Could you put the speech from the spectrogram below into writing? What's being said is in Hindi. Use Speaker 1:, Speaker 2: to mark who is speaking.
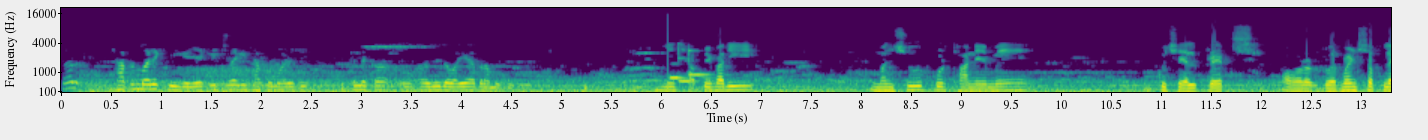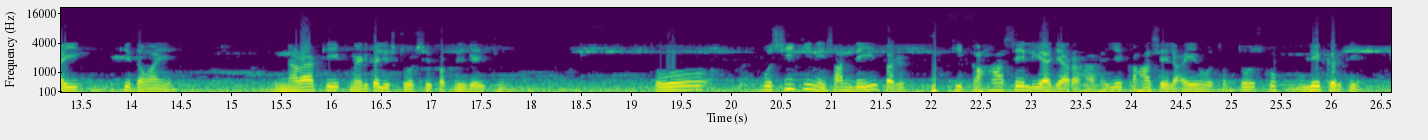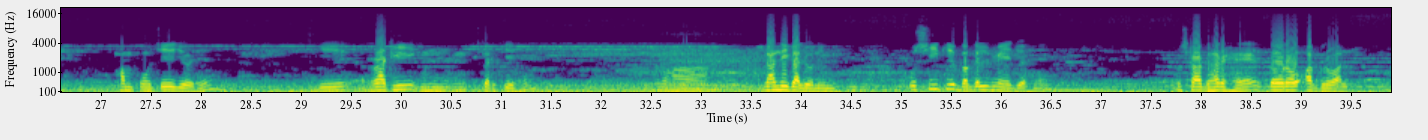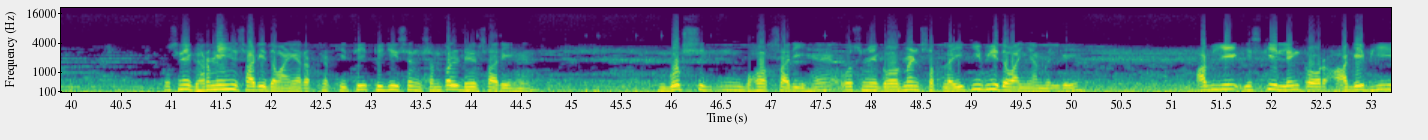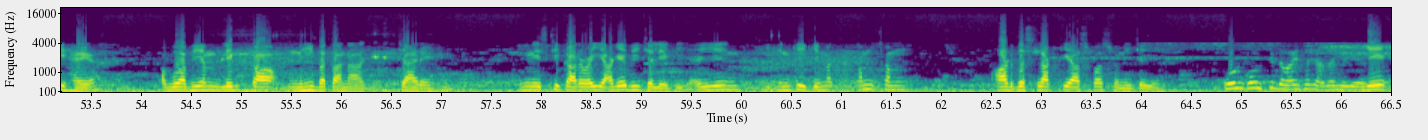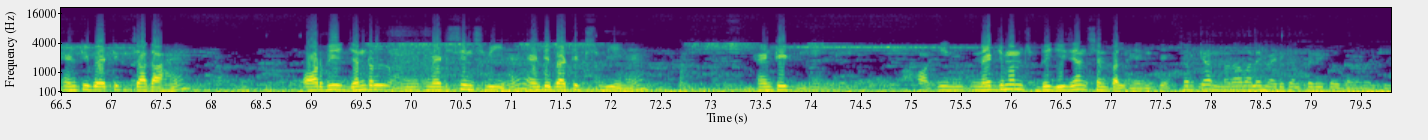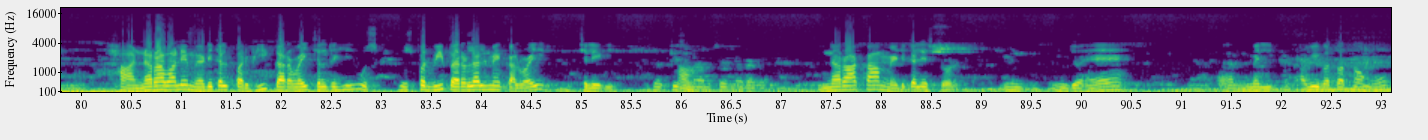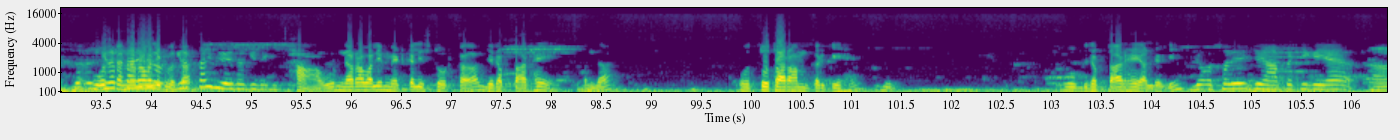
Speaker 1: सर, छापेमारी की गई है। किस तरह की छापेमारी थी? कितने का दवाइयाँ बरामद की गई?
Speaker 2: ये छापेमारी मंसूरपुर थाने में कुछ एल्प्रेक्स और गवर्नमेंट सप्लाई की दवाएँ नरा के एक मेडिकल स्टोर से पकड़ी गई थी। तो उसी की निशानदेही पर कि कहाँ से लिया जा रहा है, ये कहाँ से लाए हो तुम तो उसको लेकर के हम पहुँचे जो है ये राठी हम्म, करके है। वहाँ गांधी कॉलोनी में। उसी के बगल में जो है उसका घर है गौरव अग्रवाल। उसने घर में ही सारी दवाइयाँ रख रखी थी। फिजिशियन सैंपल ढेर सारे हैं। गुड्स बहुत सारी हैं। उसमें गवर्नमेंट सप्लाई की भी दवाइयाँ मिल गई। अब ये इसकी लिंक और आगे भी है। अब वो अभी हम लिंक का नहीं बताना चाह रहे हैं। लेकिन इसकी कार्रवाई आगे भी चलेगी। ये इन, इनकी कीमत कम से कम आठ दस लाख के आसपास होनी चाहिए।
Speaker 1: कौन कौन सी दवाई से ज़्यादा मिली है?
Speaker 2: ये एंटीबायोटिक ज़्यादा हैं और भी जनरल मेडिसिन भी हैं एंटीबायोटिक्स भी हैं। एंटी और मैक्सिमम फिजिशियन सिंपल हैं इनके।
Speaker 1: सर क्या नरा वाले मेडिकल पर भी कोई कार्रवाई की है
Speaker 2: हाँ नरा वाले मेडिकल पर भी कार्रवाई चल रही है। उस उस पर भी पैरेलल में कार्रवाई चलेगी।
Speaker 1: सर किस
Speaker 2: हाँ।
Speaker 1: नाम से नरा का
Speaker 2: नरा का मेडिकल स्टोर जो है मैं अभी बताता हूँ। वो उसका नरा वाले को बता।
Speaker 1: है की?
Speaker 2: वो नरा वाले मेडिकल स्टोर का गिरफ़्तार है बंदा। वो तोताराम करके है। वो गिरफ़्तार है ऑलरेडी
Speaker 1: जो सर जो यहाँ पे की गई है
